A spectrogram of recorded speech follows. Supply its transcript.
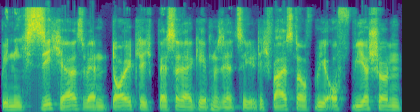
bin ich sicher, es werden deutlich bessere Ergebnisse erzielt. Ich weiß noch, wie oft wir schon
